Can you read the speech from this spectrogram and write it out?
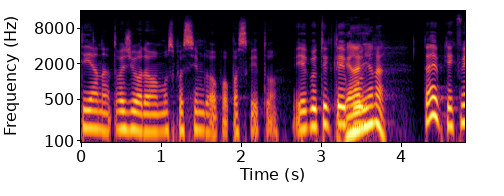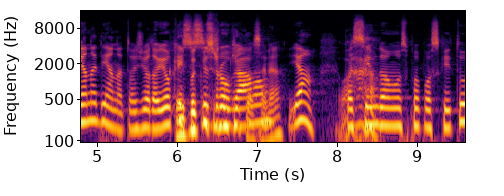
dieną atvažiuodavo, mus pasimdavo po paskaitų. Jeigu tik tai Vieną būtų. dieną? Taip, kiekvieną dieną atvažiuodavo, jau kai susidraugavom. Ja, Wow. pasimdavom po paskaitų,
